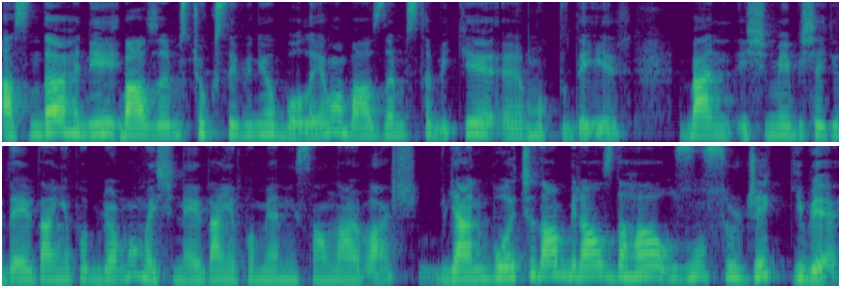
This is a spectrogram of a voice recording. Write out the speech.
Aslında hani bazılarımız çok seviniyor bu olay ama bazılarımız tabii ki e, mutlu değil. Ben işimi bir şekilde evden yapabiliyorum ama işini evden yapamayan insanlar var. Yani bu açıdan biraz daha uzun sürecek gibi.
